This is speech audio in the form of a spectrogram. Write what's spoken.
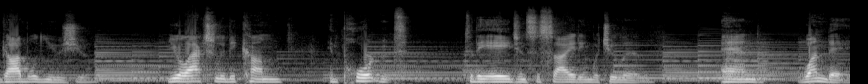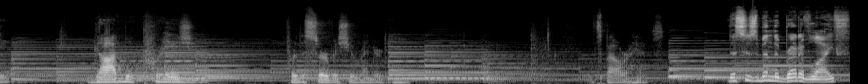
God will use you. You'll actually become important to the age and society in which you live. And one day, God will praise you for the service you rendered Him. Let's bow our heads. This has been the Bread of Life.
